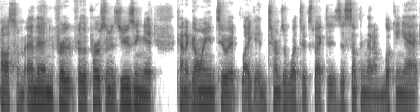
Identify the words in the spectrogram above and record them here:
Awesome. And then for for the person who's using it, kind of going to it, like in terms of what to expect, is this something that I'm looking at?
